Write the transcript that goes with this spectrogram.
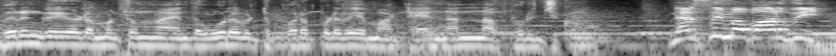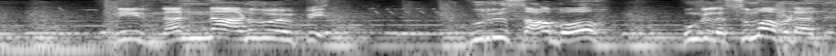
வெறுங்கையோட மட்டும் நான் இந்த ஊரை விட்டு புறப்படவே மாட்டேன். நன்னா புரிஞ்சுக்கோ. நரசிம்ம பாரதி நீர் நன்னா அனுபவிப்பீர். குரு சாபம் உங்களை சும்மா விடாது.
